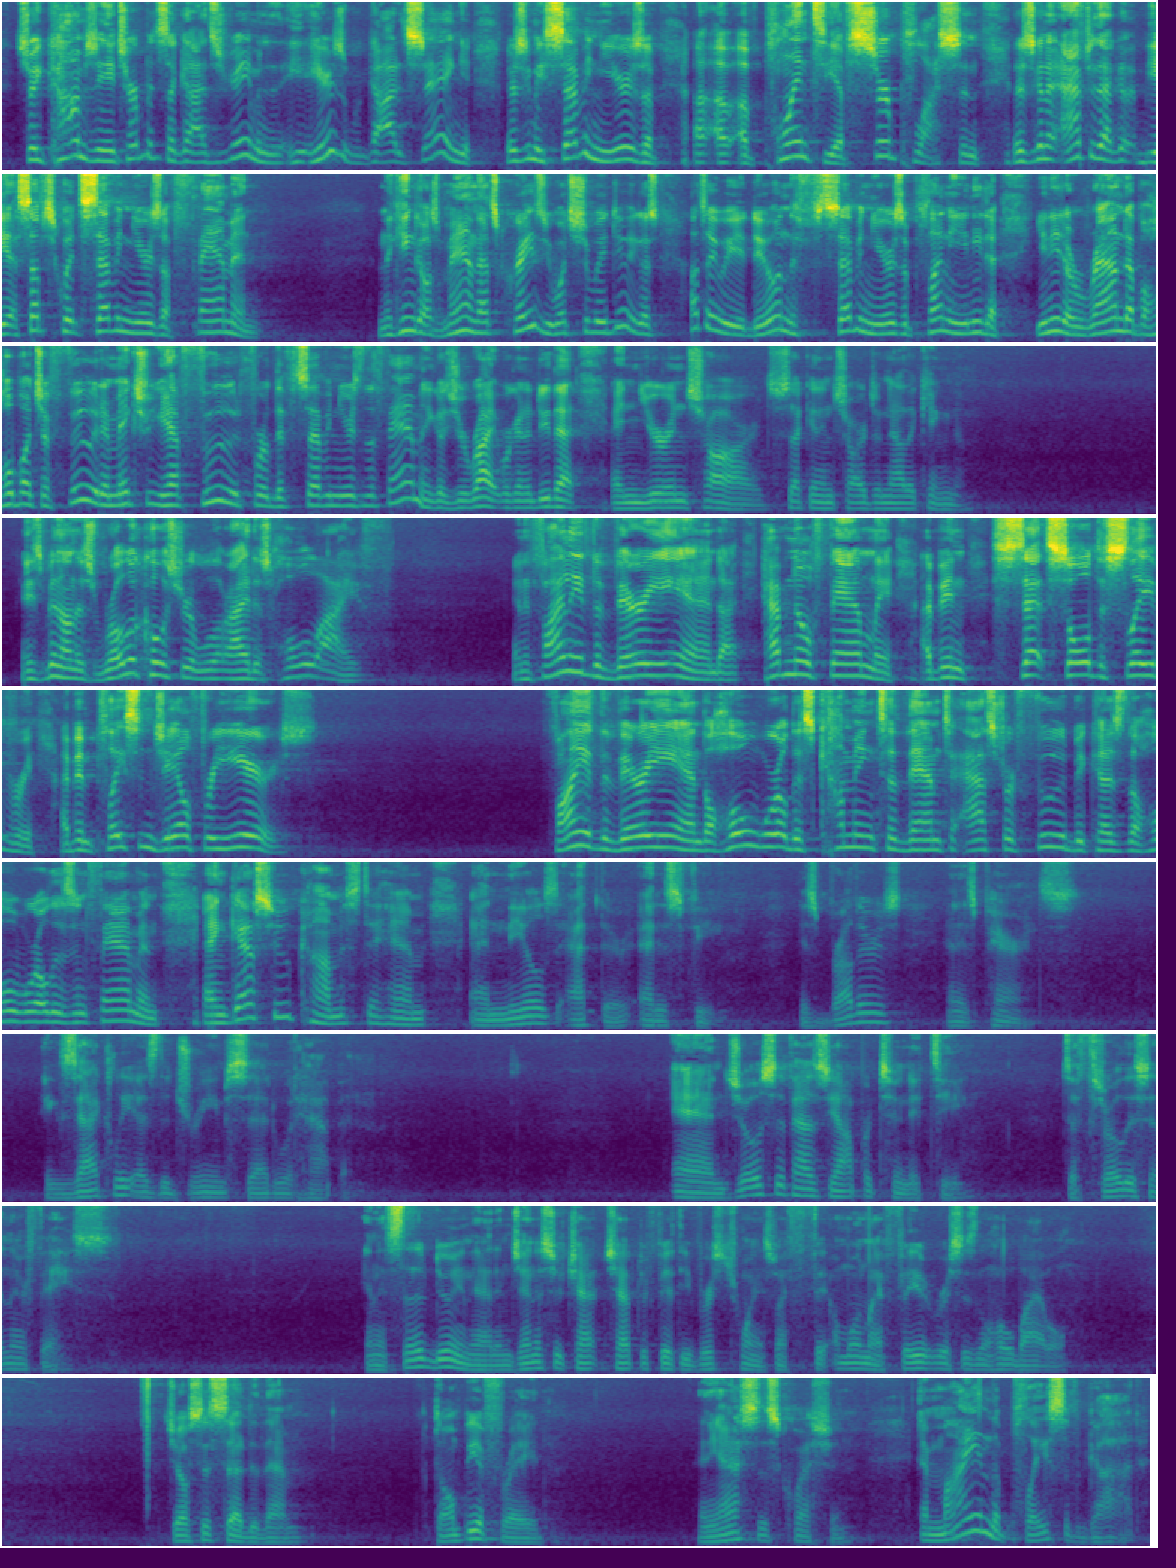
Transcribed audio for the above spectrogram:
So he comes and he interprets the God's dream. And here's what God is saying there's going to be seven years of, uh, of, of plenty, of surplus. And there's going to, after that, be a subsequent seven years of famine. And the king goes, Man, that's crazy. What should we do? He goes, I'll tell you what you do. In the seven years of plenty, you need, to, you need to round up a whole bunch of food and make sure you have food for the seven years of the famine. He goes, You're right. We're going to do that. And you're in charge, second in charge of now the kingdom. And he's been on this roller coaster ride his whole life. And finally, at the very end, I have no family. I've been set, sold to slavery. I've been placed in jail for years. Finally, at the very end, the whole world is coming to them to ask for food because the whole world is in famine. And guess who comes to him and kneels at, their, at his feet? His brothers and his parents. Exactly as the dream said would happen. And Joseph has the opportunity to throw this in their face. And instead of doing that, in Genesis chapter 50, verse 20, it's my, one of my favorite verses in the whole Bible. Joseph said to them, don't be afraid. And he asks this question Am I in the place of God?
